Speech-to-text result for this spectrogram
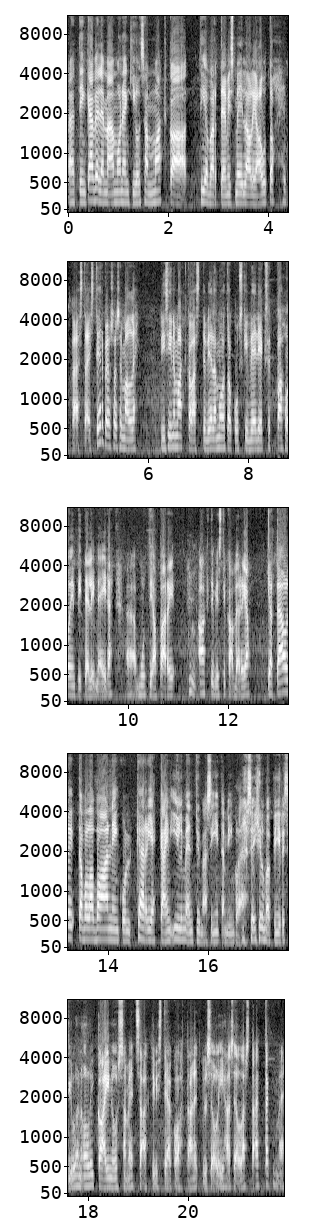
lähdettiin kävelemään monen kilsan matkaa tievarteen, missä meillä oli auto, että päästäisiin terveysasemalle – niin siinä matkalla sitten vielä motokuskin veljekset pahoinpiteli meidät, mut ja pari aktivistikaveria. Ja tämä oli tavallaan vaan niin kuin kärjekkäin ilmentymä siitä, minkälainen se ilmapiiri silloin oli Kainuussa metsäaktivisteja kohtaan. Että kyllä se oli ihan sellaista, että kun me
